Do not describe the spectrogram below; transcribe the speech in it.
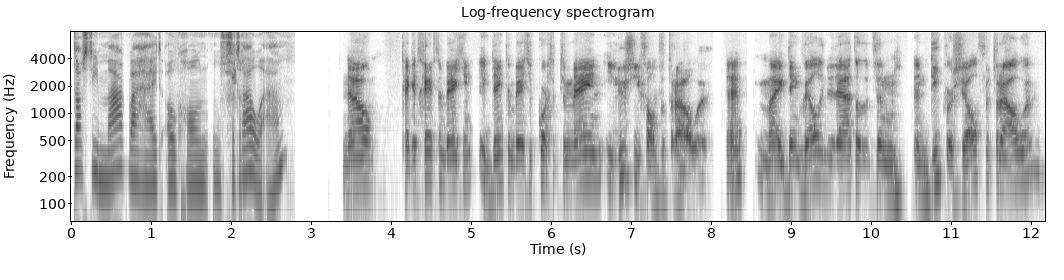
Tast die maakbaarheid ook gewoon ons vertrouwen aan? Nou, kijk, het geeft een beetje, ik denk een beetje korte termijn illusie van vertrouwen. Hè? Maar ik denk wel inderdaad dat het een, een dieper zelfvertrouwen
